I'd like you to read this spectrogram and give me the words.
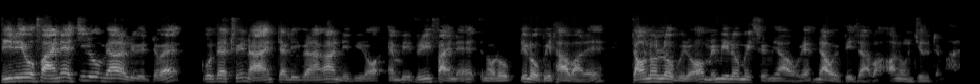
ဗီဒီယိုဖိုင်နဲ့ကြည့်လို့မရတဲ့လူတွေအတွက်ကိုသက်ထွေးနိုင် Telegram ကနေပြီးတော့ MP3 ဖိုင်နဲ့ကျွန်တော်တို့ပြုလုပ်ပေးထားပါတယ် download လုပ်ပြီးတော့မိမိတို့မိတ်ဆွေများကိုလည်းမျှဝေပေးကြပါအားလုံးကျေးဇူးတင်ပါတယ်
